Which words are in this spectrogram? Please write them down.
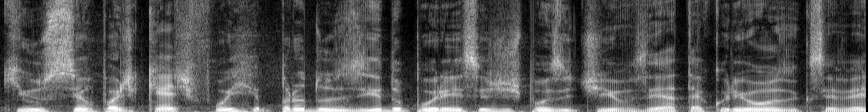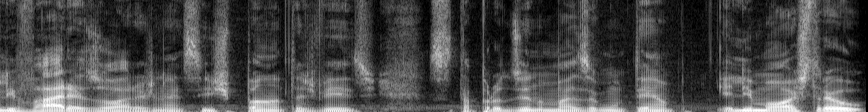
que o seu podcast foi reproduzido por esses dispositivos. É até curioso que você vê ele várias horas, né? Se espanta às vezes. Você está produzindo mais algum tempo. Ele mostra o,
